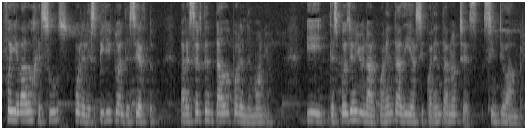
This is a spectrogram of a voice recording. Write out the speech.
Fue llevado Jesús por el Espíritu al desierto para ser tentado por el demonio, y después de ayunar cuarenta días y cuarenta noches, sintió hambre.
